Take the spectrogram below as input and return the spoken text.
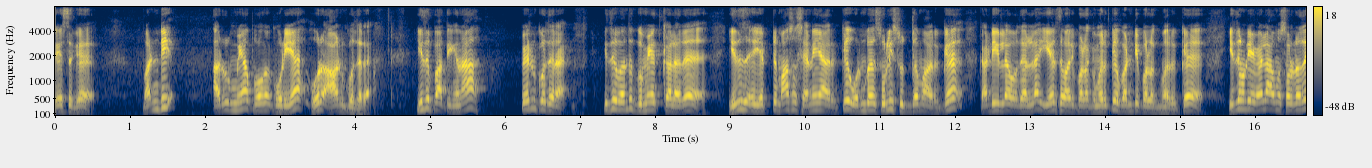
ரேஸுக்கு வண்டி அருமையாக போகக்கூடிய ஒரு ஆண் குதிரை. இது பார்த்திங்கன்னா பெண் குதிரை. இது வந்து குமேத் கலரு. இது எட்டு மாதம் செனையாக இருக்குது ஒன்பது சுழி சுத்தமாக இருக்குது கடியில் உதல்ல ஏர் சவாரி பழக்கம் இருக்குது வண்டி பழக்கம் இருக்குது இதனுடைய விலை அவங்க சொல்கிறது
